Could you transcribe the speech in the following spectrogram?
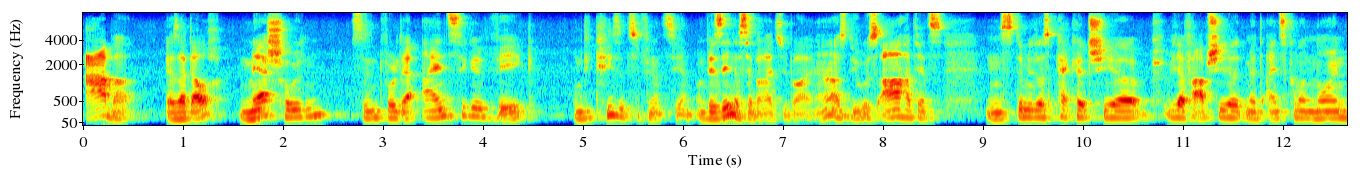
aber er sagt auch, mehr Schulden sind wohl der einzige Weg, um die Krise zu finanzieren. Und wir sehen das ja bereits überall. Ne? Also die USA hat jetzt ein Stimulus Package hier wieder verabschiedet mit 1,9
